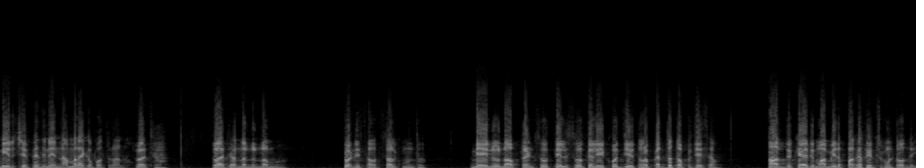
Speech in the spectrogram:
మీరు చెప్పేది నేను నమ్మలేకపోతున్నాను. రాజా రాజా నన్ను నమ్ము. కొన్ని సంవత్సరాలకు ముందు నేను నా ఫ్రెండ్స్ తెలుసో తెలియకో జీవితంలో పెద్ద తప్పు చేశాం. అందుకే అది మా మీద పగ తీర్చుకుంటోంది.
